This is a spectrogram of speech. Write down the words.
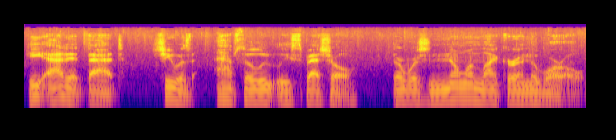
He added that she was absolutely special. There was no one like her in the world.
